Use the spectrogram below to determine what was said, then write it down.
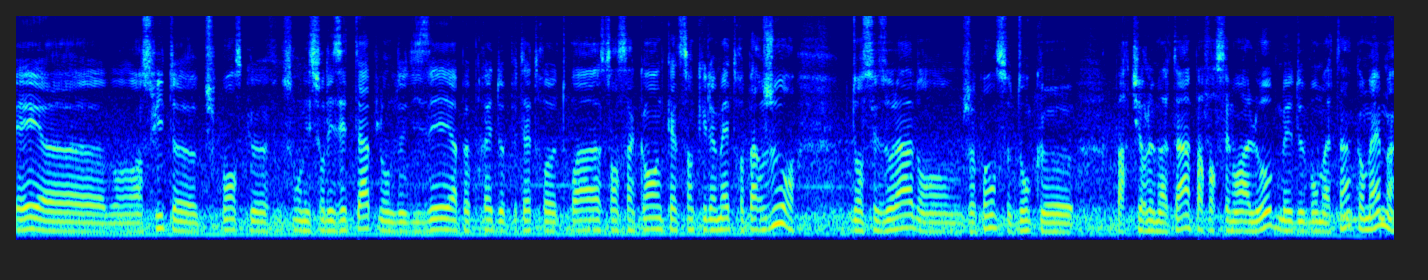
Et euh, ensuite, euh, je pense que on est sur des étapes, on le disait, à peu près de peut-être 350, 400 km par jour dans ces eaux-là, je pense. Donc euh, partir le matin, pas forcément à l'aube, mais de bon matin quand même,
